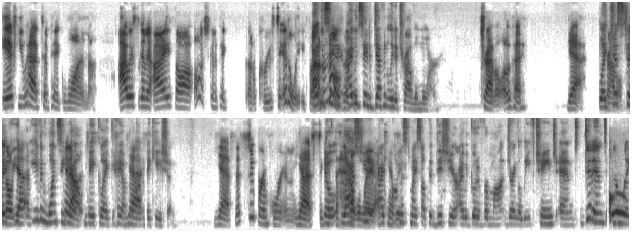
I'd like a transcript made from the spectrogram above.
if you had to pick one, I was gonna. I thought, oh, she's gonna pick a cruise to Italy, but I, would don't say know. I would say to definitely to travel more. travel. Okay, yeah. Like Travel. just to So, yeah, even once a year out. make like, hey, I'm going on a vacation. Yes, that's super important. Yes, to You get know, the last hell away. year I, I, can't wait. promised myself that this year I would go to Vermont during the leaf change and didn't. And I'm like,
